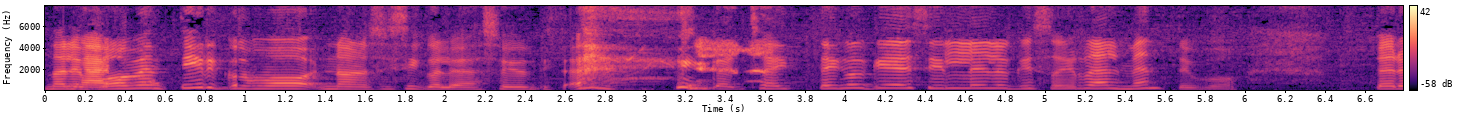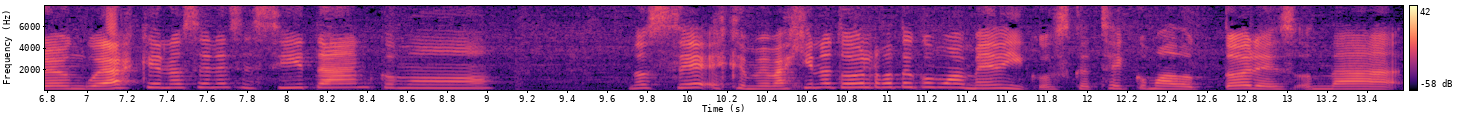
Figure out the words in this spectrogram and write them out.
No le Claro. puedo mentir como, no, no soy psicóloga, soy dentista. Tengo que decirle lo que soy realmente, po. Pero en weas que no se necesitan, como... No sé, es que me imagino todo el rato como a médicos, ¿cachai? Como a doctores, onda...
